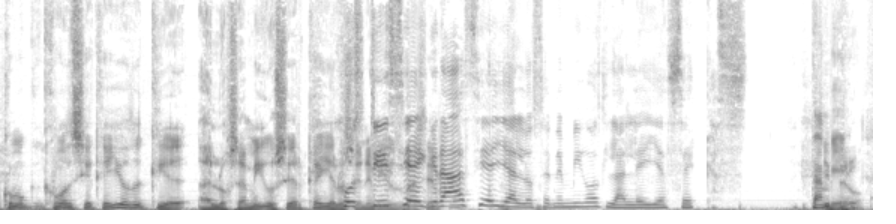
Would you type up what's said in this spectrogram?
¿cómo, cómo, decía aquello de que a los amigos cerca y a los Justicia enemigos Justicia y gracia y a los enemigos la ley a secas. También. Sí,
